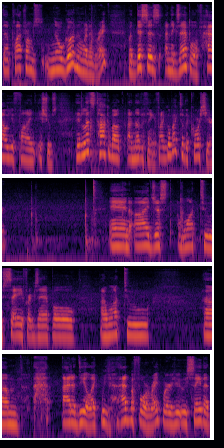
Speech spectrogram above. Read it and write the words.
the platform's no good and whatever right? But this is an example of how you find issues. Let's talk about another thing. If I go back to the course here and I just want to say for example I want to um, add a deal like we had before right? Where you, we say that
